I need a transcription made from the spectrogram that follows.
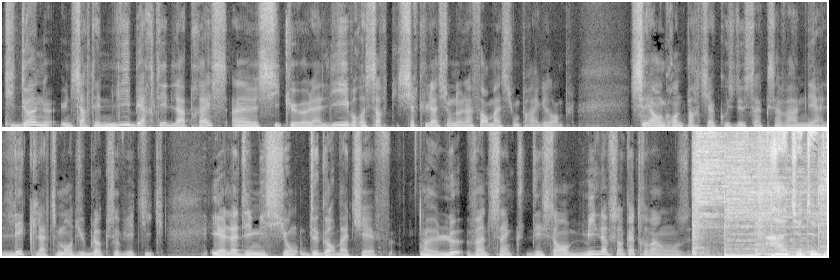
qui donne une certaine liberté de la presse, ainsi que la libre circulation de l'information, par exemple. C'est en grande partie à cause de ça que ça va amener à l'éclatement du bloc soviétique et à la démission de Gorbatchev euh, le 25 décembre 1991. Radio 2B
